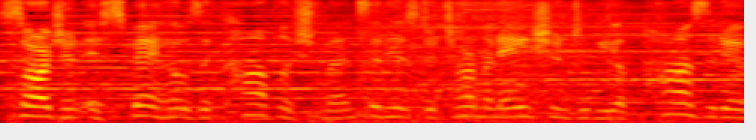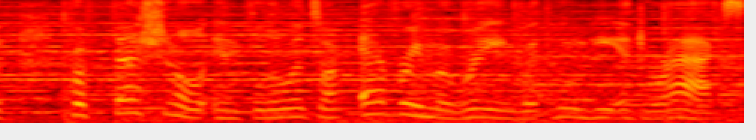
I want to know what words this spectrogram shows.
Sergeant Espejo's accomplishments and his determination to be a positive, professional influence on every Marine with whom he interacts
